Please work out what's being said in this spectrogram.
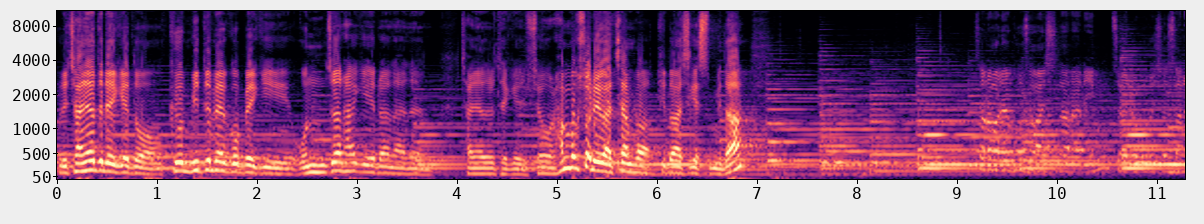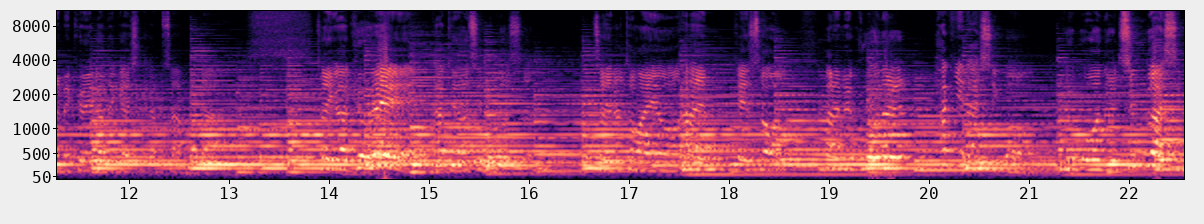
우리 자녀들에게도 그 믿음의 고백이 온전하게 일어나는 자녀들 되게 해주시오. 한 목소리 같이 한번 기도하시겠습니다. 사랑하는 풍성하신 하나님, 저희를 부르셔서 하나님의 교회가 되게 하시니 감사합니다. 저희가 교회가 되어지는 것은 저희를 통하여 하나님께서 하나님의 구원을 확인하시고 그 구원을 증거하시며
